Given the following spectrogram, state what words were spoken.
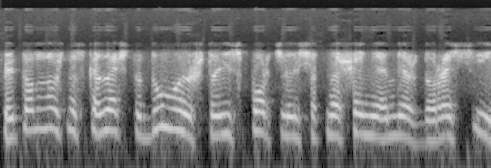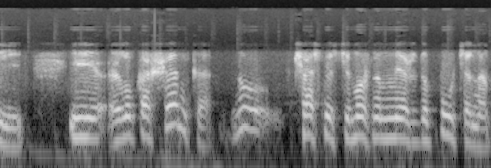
Притом нужно сказать, что думаю, что испортились отношения между Россией и Лукашенко, ну, в частности, можно между Путиным,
